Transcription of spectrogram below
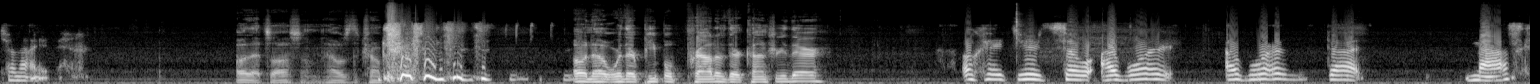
tonight. Oh, that's awesome. How was the Trump? oh no, were there people proud of their country there? okay, dude. So I wore I wore that mask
